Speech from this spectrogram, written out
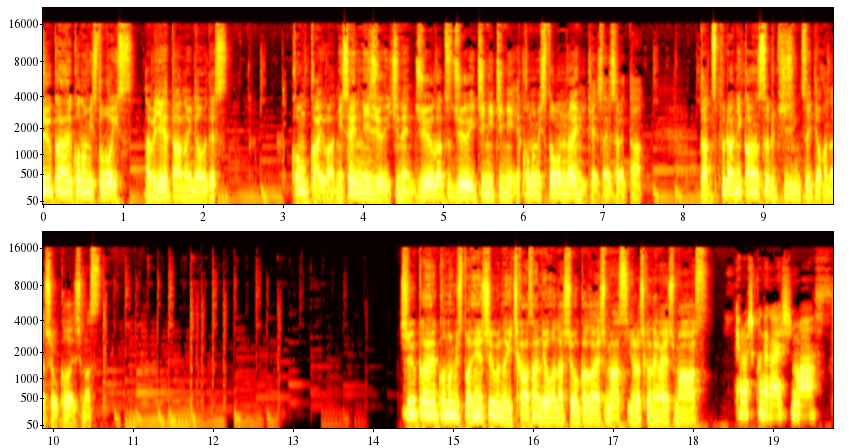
週刊エコノミストボイス、ナビゲーターの井上です。今回は2021年10月11日にエコノミストオンラインに掲載された、脱プラに関する記事についてお話をお伺いします。週刊エコノミスト編集部の市川さんにお話をお伺いします。よろしくお願いします。よろしくお願いします。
